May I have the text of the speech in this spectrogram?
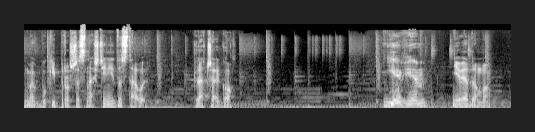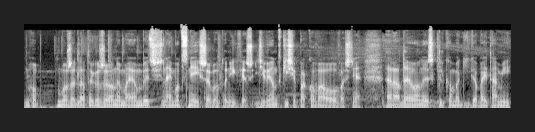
MacBooki Pro 16 nie dostały. Dlaczego? Nie wiem. Nie wiadomo. No, może dlatego, że one mają być najmocniejsze, bo to nich wiesz, i dziewiątki się pakowało, właśnie Radeony z kilkoma gigabajtami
